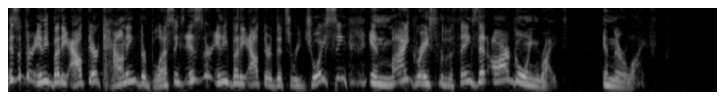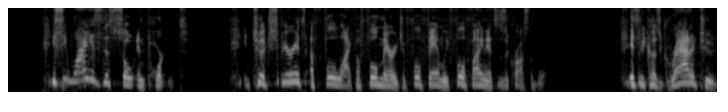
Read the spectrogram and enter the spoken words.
Isn't there anybody out there counting their blessings? Is there anybody out there that's rejoicing in my grace for the things that are going right in their life? You see, why is this so important? To experience a full life, a full marriage, a full family, full finances across the board. It's because gratitude,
